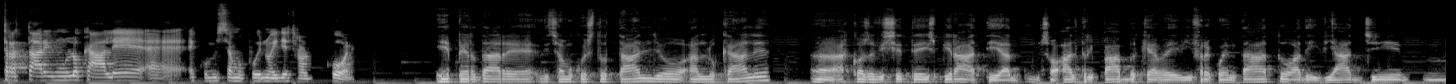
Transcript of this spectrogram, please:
trattare in un locale è, è come siamo poi noi dietro al balcone. E per dare diciamo, questo taglio al locale, Uh, a cosa vi siete ispirati? A so, altri pub che avevi frequentato, a dei viaggi? Mh,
